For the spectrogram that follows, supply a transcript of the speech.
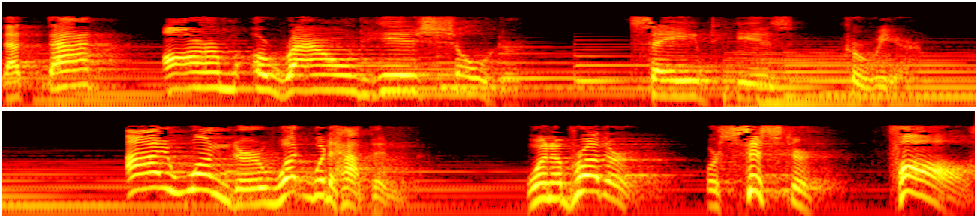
that that arm around his shoulder saved his career. I wonder what would happen when a brother or sister falls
